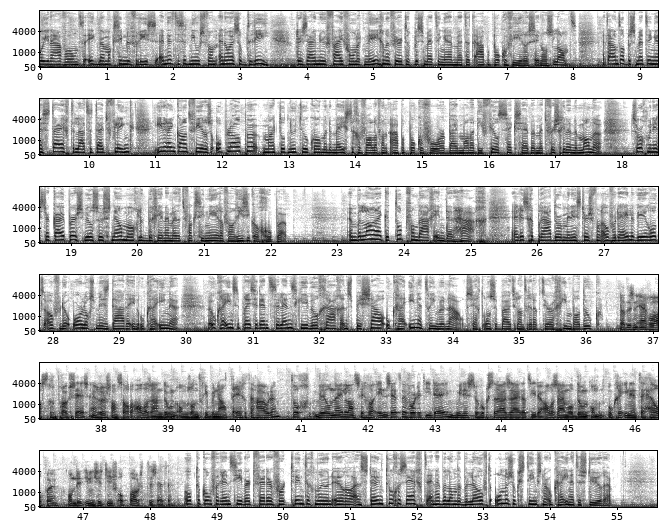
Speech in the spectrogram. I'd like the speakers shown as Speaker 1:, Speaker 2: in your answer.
Speaker 1: Goedenavond, ik ben Maxime de Vries en dit is het nieuws van NOS op 3. Er zijn nu 549 besmettingen met het apenpokkenvirus in ons land. Het aantal besmettingen stijgt de laatste tijd flink. Iedereen kan het virus oplopen, maar tot nu toe komen de meeste gevallen van apenpokken voor... bij mannen die veel seks hebben met verschillende mannen. Zorgminister Kuipers wil zo snel mogelijk beginnen met het vaccineren van risicogroepen. Een belangrijke top vandaag in Den Haag. Er is gepraat door ministers van over de hele wereld over de oorlogsmisdaden in Oekraïne. De Oekraïense president Zelensky wil graag een speciaal Oekraïne-tribunaal, zegt onze buitenlandredacteur Giem Baldoek.
Speaker 2: Dat is een erg lastig proces en Rusland zal er alles aan doen om zo'n tribunaal tegen te houden. Toch wil Nederland zich wel inzetten voor dit idee. Minister Hoekstra zei dat hij er alles aan wil doen om Oekraïne te helpen om dit initiatief op poten te zetten.
Speaker 1: Op de conferentie werd verder voor 20 miljoen euro aan steun toegezegd en hebben landen beloofd onderzoeksteams naar Oekraïne te sturen.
